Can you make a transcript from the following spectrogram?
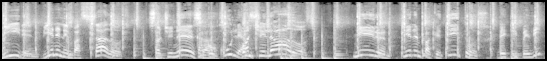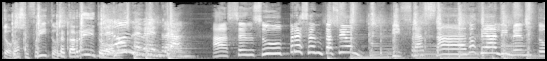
Miren, vienen envasados. Salchinesa. Cacoculas. Conchelados. Miren, vienen paquetitos. De chipeditos. Vasos fritos. Catarritos. ¿De dónde vendrán? Hacen su presentación disfrazados de alimento.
